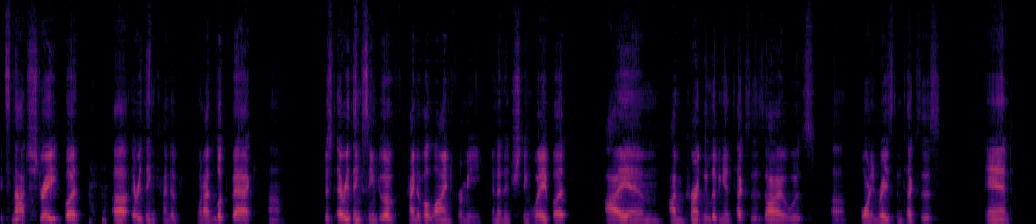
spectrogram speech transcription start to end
It's not straight, but uh, everything kind of when I look back, um, just everything seemed to have kind of aligned for me in an interesting way. But I am I'm currently living in Texas. I was uh, born and raised in Texas, and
